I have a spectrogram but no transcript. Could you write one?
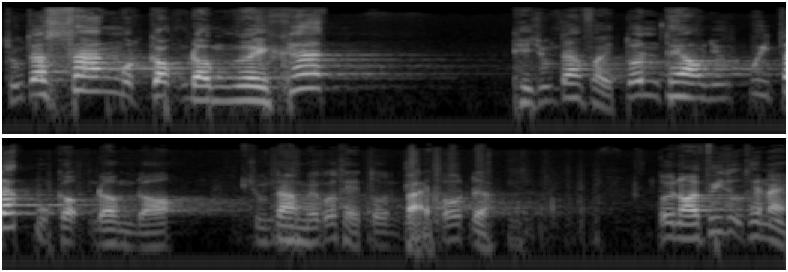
Chúng ta sang một cộng đồng người khác thì chúng ta phải tuân theo những quy tắc của cộng đồng đó, chúng ta mới có thể tồn tại tốt được. Tôi nói ví dụ thế này,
